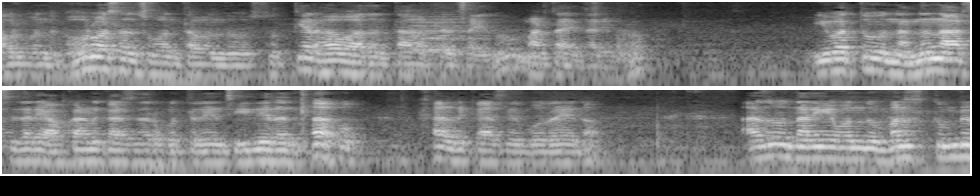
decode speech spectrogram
ಅವ್ರಿಗೊಂದು ಗೌರವ ಸಲ್ಲಿಸುವಂಥ ಒಂದು ಸ್ತುತ್ಯರ್ಹವಾದಂತಹ ಕೆಲಸ ಇದು ಮಾಡ್ತಾ ಇದ್ದಾರೆ ಇವರು. ಇವತ್ತು ನನ್ನನ್ನು ಆರಿಸಿದ್ದಾರೆ, ಯಾವ ಕಾರಣಕ್ಕೆ ಆರಿಸಿದಾರೋ ಗೊತ್ತಿಲ್ಲ. ಏನು ಸೀನಿಯರ್ ಅಂತ ಕಾರಣಕ್ಕೆ ಆರಿಸಿರ್ಬೋದೋ ಏನೋ. ಆದರೂ ನನಗೆ ಒಂದು ಮನಸ್ಸು ತುಂಬಿ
